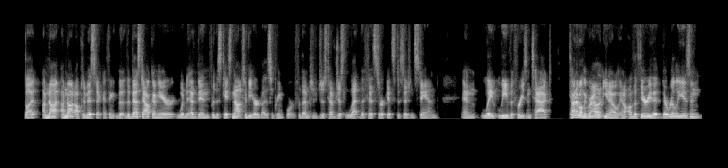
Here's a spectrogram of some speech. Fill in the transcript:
But I'm not I'm not optimistic. I think the, the best outcome here would have been for this case not to be heard by the Supreme Court, for them to just have just let the Fifth Circuit's decision stand and lay, leave the freeze intact, kind of on the ground, you know, and on the theory that there really isn't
